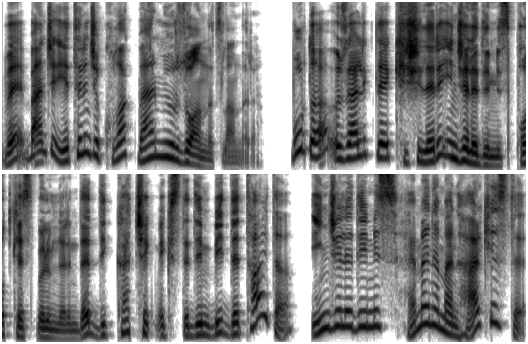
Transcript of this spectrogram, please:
ve bence yeterince kulak vermiyoruz o anlatılanlara. Burada özellikle kişileri incelediğimiz podcast bölümlerinde dikkat çekmek istediğim bir detay da incelediğimiz hemen hemen herkeste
